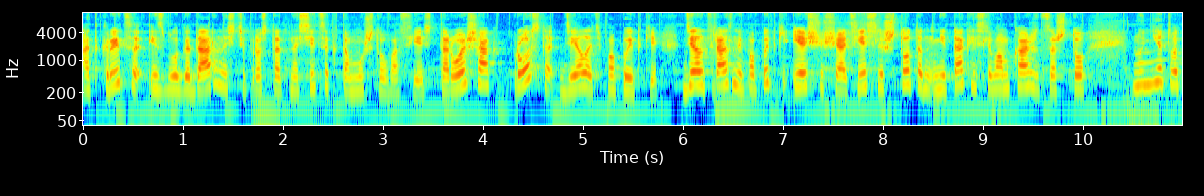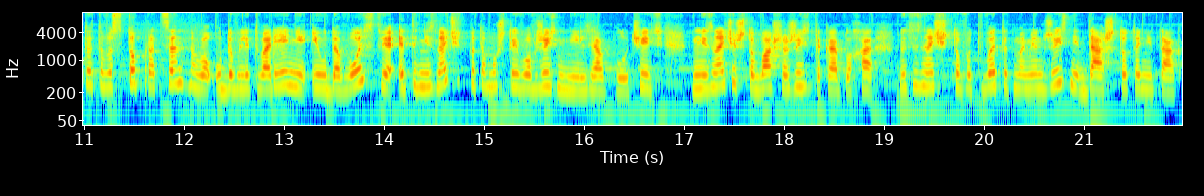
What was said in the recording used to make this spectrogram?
открыться и с благодарностью просто относиться к тому, что у вас есть. Второй шаг – просто делать попытки. Делать разные попытки и ощущать, если что-то не так, если вам кажется, что ну, нет вот этого стопроцентного удовлетворения и удовольствия, это не значит, потому что его в жизни нельзя получить, не значит, что ваша жизнь такая плохая, но это значит, что вот в этот момент жизни, да, что-то не так,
